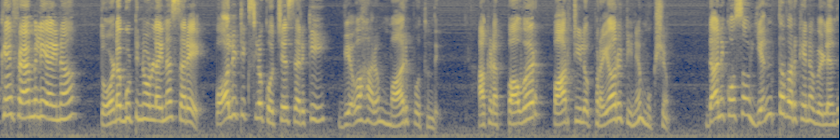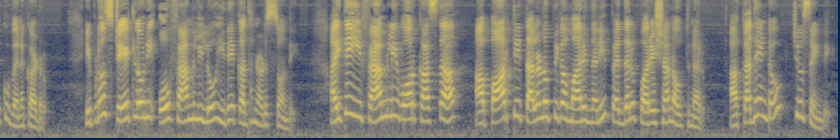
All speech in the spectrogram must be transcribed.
ఒకే family అయినా తోడబుట్టినోళ్ళైనా సరే పాలిటిక్స్లోకి వచ్చేసరికి వ్యవహారం మారిపోతుంది. అక్కడ పవర్ పార్టీలో ప్రయారిటీనే ముఖ్యం. దానికోసం ఎంతవరకైనా వెళ్ళేందుకు వెనకాడరు. ఇప్పుడు స్టేట్లోని ఓ ఫ్యామిలీలో ఇదే కథ నడుస్తోంది. అయితే ఈ ఫ్యామిలీ వార్ కాస్త ఆ పార్టీ తలనొప్పిగా మారిందని పెద్దలు పరేషాన్ అవుతున్నారు. ఆ కథ ఏంటో చూసేయండి.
